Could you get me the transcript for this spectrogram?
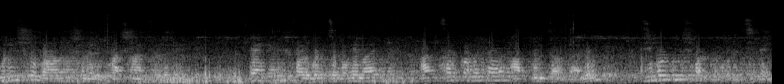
উনিশশো বাউন্ন সালের ভাষা আন্দোলনে ব্যাংকের সর্বোচ্চ মহিমায় আনসার কমান্ডার আব্দুল জাফারও জীবন উৎসর্গ করেছিলেন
